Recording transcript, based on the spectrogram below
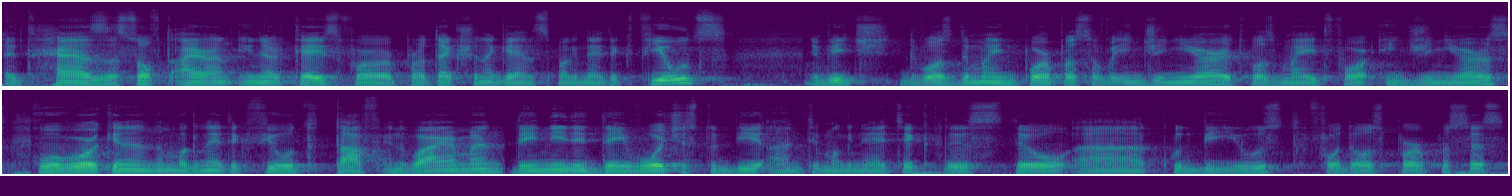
It has a soft iron inner case for protection against magnetic fields which was the main purpose of Ingenieur. It was made for engineers who are working in a magnetic field tough environment. They needed their watches to be anti-magnetic. This still uh, could be used for those purposes.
